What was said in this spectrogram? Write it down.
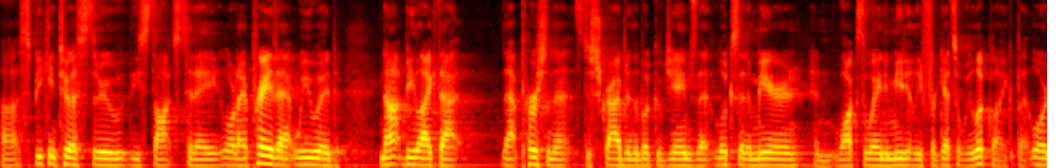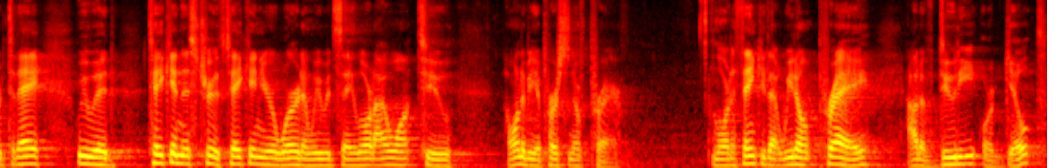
uh, speaking to us through these thoughts today. Lord, I pray that we would not be like that, that person that's described in the book of James that looks at a mirror and walks away and immediately forgets what we look like. But Lord, today we would take in this truth, take in your word, and we would say, Lord, I want to, I want to be a person of prayer. Lord, I thank you that we don't pray out of duty or guilt.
